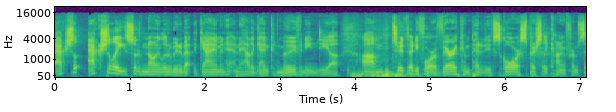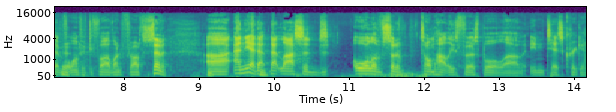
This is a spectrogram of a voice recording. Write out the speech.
actually actually sort of knowing a little bit about the game and, and how the game can move in India. Um, 234, a very competitive score, especially coming from 7 for 155, 155 for 7. Uh, and yeah, that, that lasted all of sort of Tom Hartley's first ball uh, in Test cricket,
